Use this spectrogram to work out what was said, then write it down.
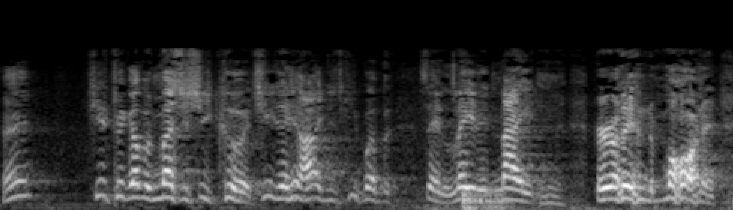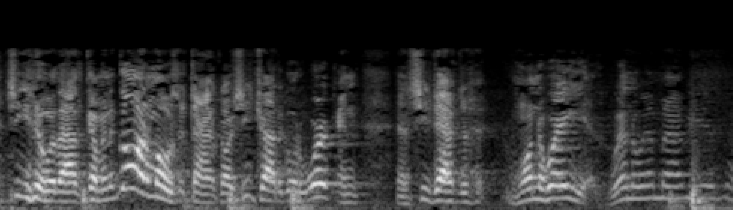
Huh? She'd pick up as much as she could. She, you know, I just keep up, say, late at night and early in the morning. She knew without coming and going most of the time because she tried to go to work and, and she'd have to wonder where he is. Wonder where my is now.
